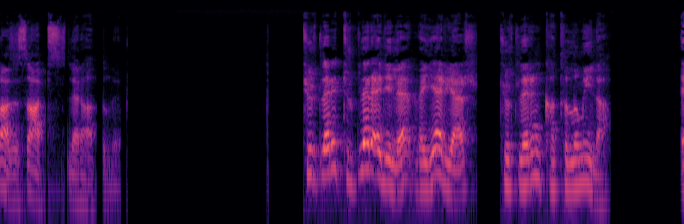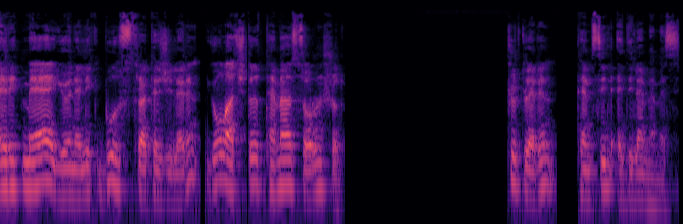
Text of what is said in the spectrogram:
Bazısı hapislere atılıyor. Kürtleri Türkler eliyle ve yer yer Kürtlerin katılımıyla eritmeye yönelik bu stratejilerin yol açtığı temel sorun şudur. Kürtlerin temsil edilememesi.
